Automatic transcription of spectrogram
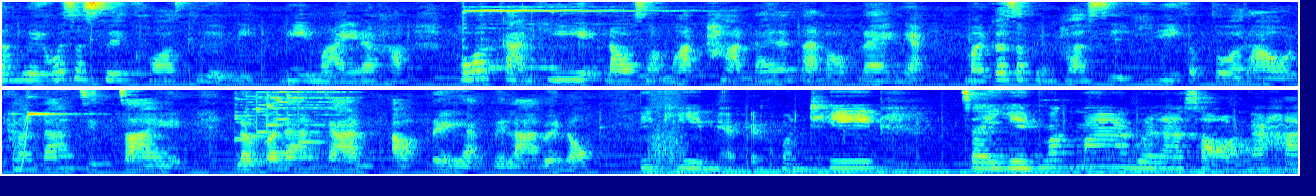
ลังเลว่าจะซื้อคอร์สหรือดีดีไหมนะคะ เพราะว่าการที่เราสามารถผ่านได้ตั้งแต่รอบแรกเนี่ยมันก็จะเป็นภาษีที่ดีกับตัวเราทางด้านจิตใจ แล้วก็ด้านการประหยัดเวลาด้วยเนาะพี่ครีมเนี่ยเป็นคนที่ ใจเย็นมากๆเวลาสอนนะคะ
